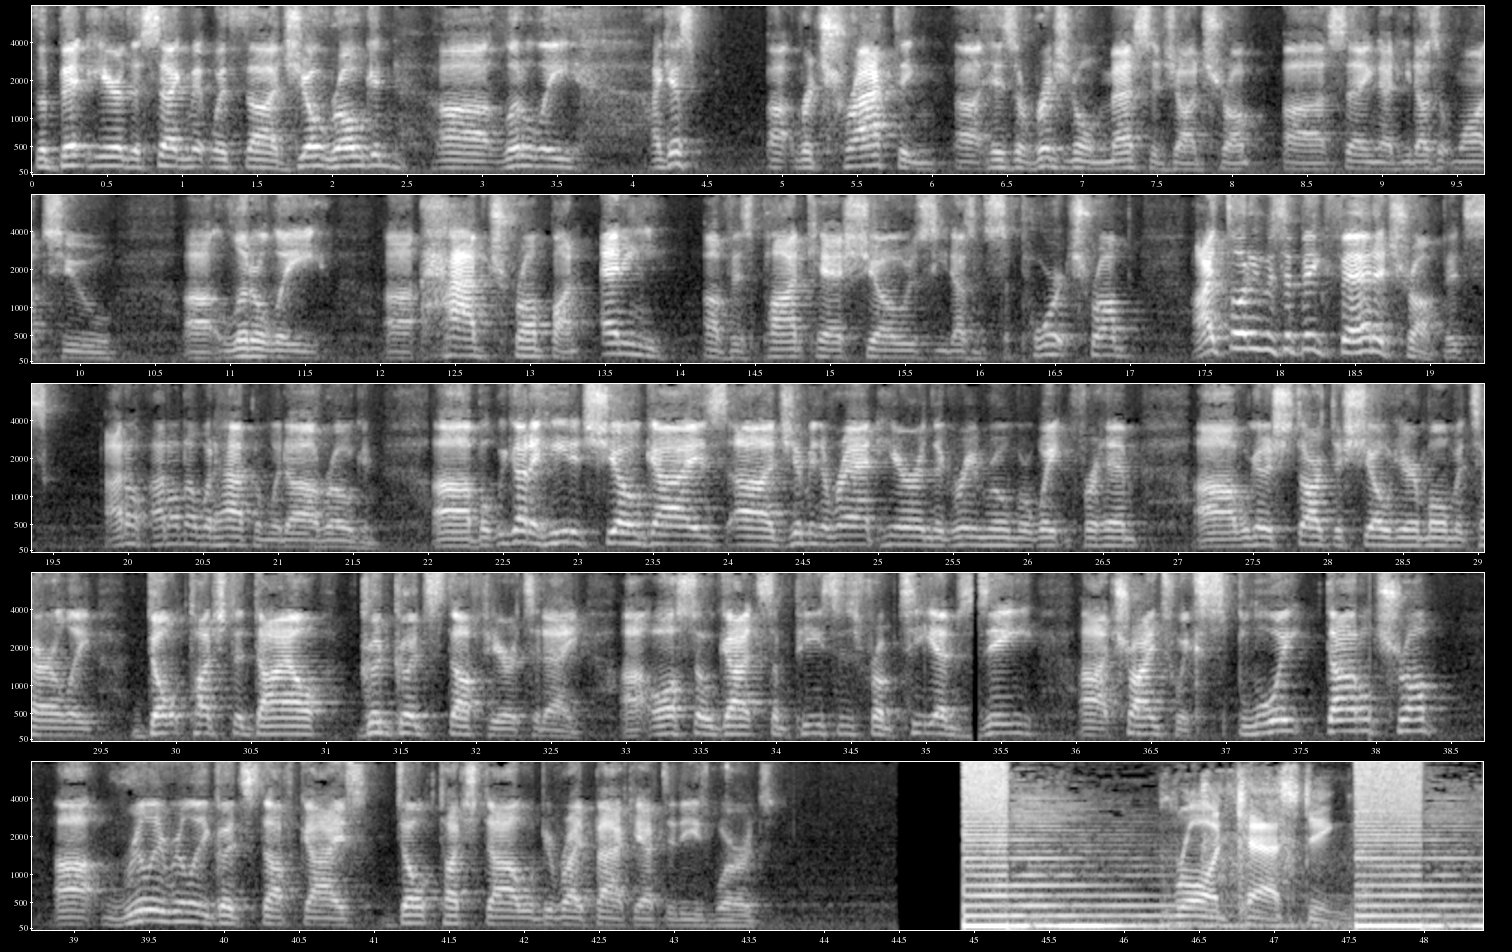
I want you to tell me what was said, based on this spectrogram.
the bit here, the segment with uh, Joe Rogan, uh, literally, I guess, uh, retracting uh, his original message on Trump, uh, saying that he doesn't want to uh, literally uh, have Trump on any of his podcast shows. He doesn't support Trump. I thought he was a big fan of Trump. It's I don't I don't know what happened with uh, Rogan. Uh, but we got a heated show, guys. Uh, Jimmy the Rant here in the green room. We're waiting for him. Uh, we're going to start the show here momentarily. Don't touch the dial. Good, good stuff here today. Uh, also got some pieces from TMZ uh, trying to exploit Donald Trump. Uh, really, really good stuff, guys. Don't touch dial. We'll be right back after these words. Broadcasting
